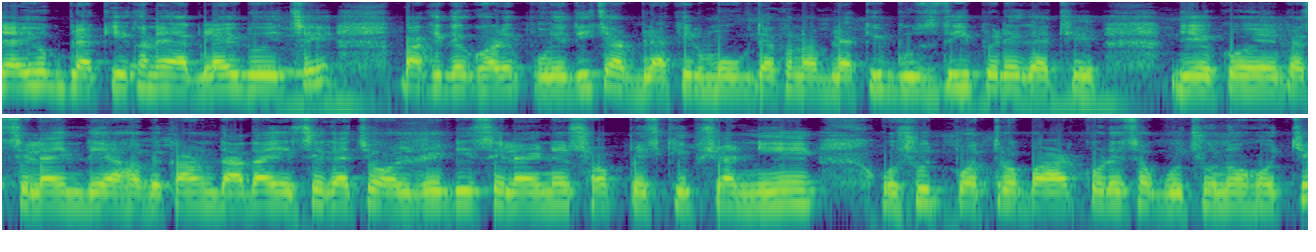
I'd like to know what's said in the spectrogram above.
যাই হোক ব্ল্যাকি এখানে একলাই রয়েছে। বাকিদের ঘরে পুড়ে দিয়েছে। আর ব্ল্যাকির মুখ দেখো না ব্ল্যাকি বুঝতেই পেরে গেছে যে এবার সেলাইন দেওয়া হবে। কারণ দাদা এসে গেছে অলরেডি সেলাইনের সব প্রেসক্রিপশান নিয়ে, ওষুধপত্র বার করে সব গুছানো হচ্ছে।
